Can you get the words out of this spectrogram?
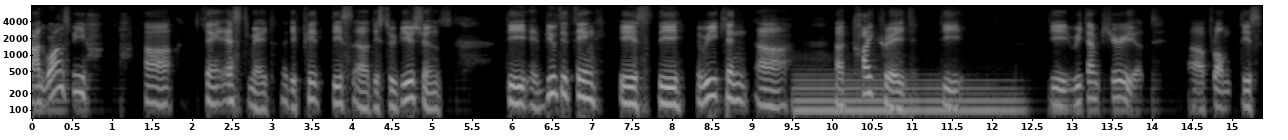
And once we uh, can estimate the fit these uh, distributions, the beauty thing is the we can uh, uh, calculate the the return period uh, from this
